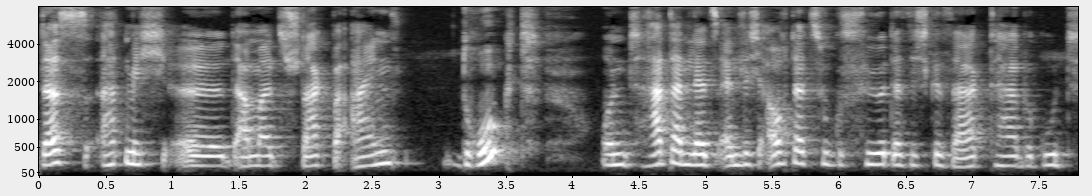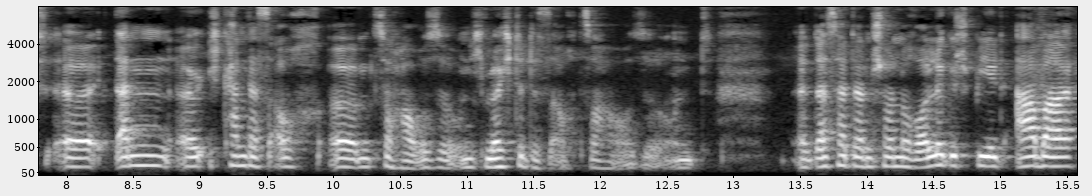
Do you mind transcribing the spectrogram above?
das hat mich äh, damals stark beeindruckt und hat dann letztendlich auch dazu geführt, dass ich gesagt habe, gut, äh, dann äh, ich kann das auch ähm, zu Hause und ich möchte das auch zu Hause und äh, das hat dann schon eine Rolle gespielt, aber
